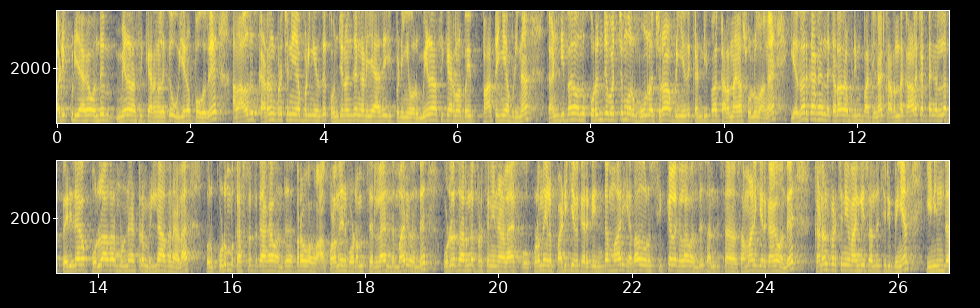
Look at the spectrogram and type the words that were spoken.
படிப்படியாக வந்து மீனராசிக்காரங்களுக்கு உயரப்போகுது. அதாவது கடன் பிரச்சனை அப்படிங்கிறது கொஞ்சம் நஞ்சம் கிடையாது. இப்போ நீங்கள் ஒரு மீனராசிக்காரங்களை போய் பார்த்தீங்க அப்படின்னா கண்டிப்பாக வந்து குறைஞ்சபட்சம் ஒரு மூணு லட்ச ரூபா அப்படிங்கிறது கண்டிப்பாக கடனாக சொல்லுவாங்க. எதற்காக இந்த கடன் அப்படின்னு பார்த்தீங்கன்னா கடந்த காலகட்டங்களில் பெரிதாக பொருளாதார முன்னேற்றம் இல்லாதனால ஒரு குடும்ப கஷ்டத்துக்காக வந்து அப்புறம் குழந்தைகளுக்கு உடம்பு சரியில்லை இந்த மாதிரி வந்து உடல் சார்ந்த பிரச்சனையினால குழந்தைகளை படிக்க வைக்கிறதுக்கு இந்த மாதிரி ஏதாவது ஒரு சிக்கல்களை வந்து சந்தி சமாளிக்கிறதுக்காக வந்து கடன் பிரச்சனையை வாங்கி சந்திச்சிருப்பீங்க. இனி இந்த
